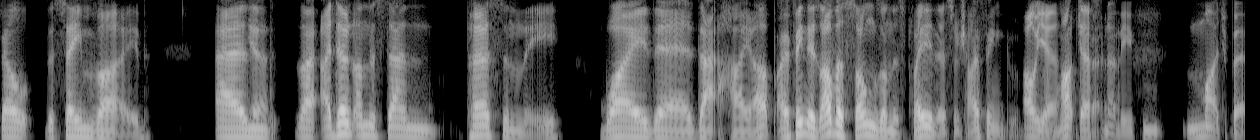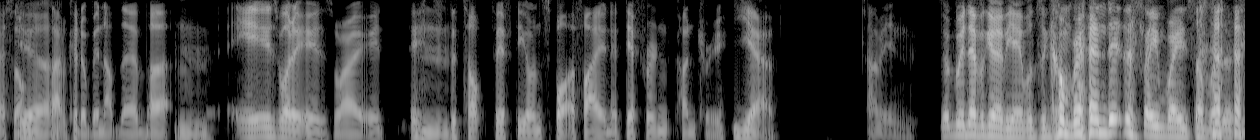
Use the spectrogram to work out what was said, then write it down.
felt the same vibe. And like, I don't understand personally why they're that high up. I think there's other songs on this playlist which I think Oh yeah, much definitely, M- much better songs Yeah. that could have been up there. But Mm. it is what it is, right? It's it's Mm. the top fifty on Spotify in a different country. Yeah. I mean, we're never going to be able to comprehend it the same way someone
